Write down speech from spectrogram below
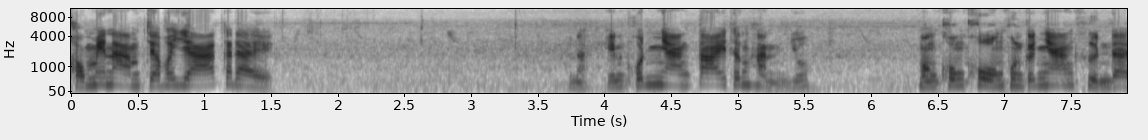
ของแม่น้ำเจ้าพระยาก็ได้นะเห็นคนย่างใต้ทั้งหันอยู่ หมองโค้งโค้งๆพุ่นก็ย่างขึ้นได้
